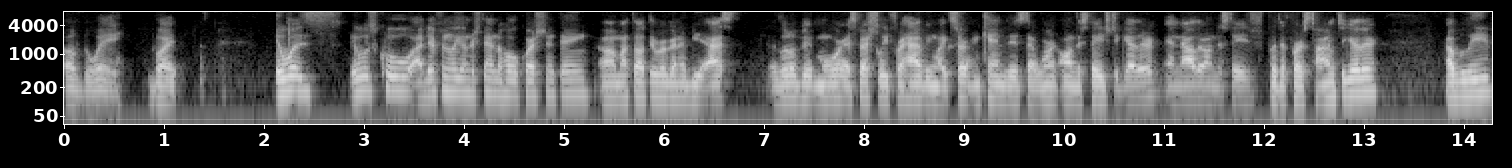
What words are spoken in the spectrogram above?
of the way. But it was it was cool. I definitely understand the whole question thing. Um, I thought they were going to be asked a little bit more, especially for having like certain candidates that weren't on the stage together, and now they're on the stage for the first time together, I believe.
